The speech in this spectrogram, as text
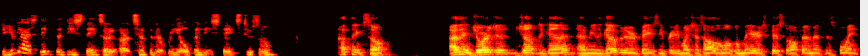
Do you guys think that these states are, are attempting to reopen these states too soon? I think so. I think Georgia jumped the gun. I mean, the governor basically pretty much has all the local mayors pissed off at him at this point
